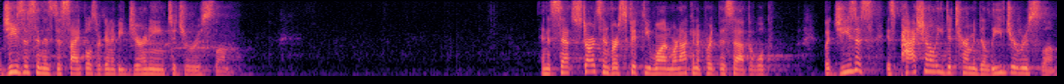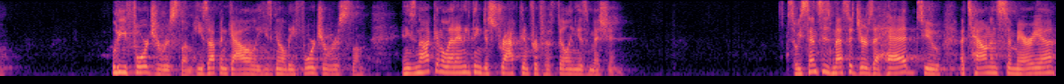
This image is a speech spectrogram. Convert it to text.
Jesus and his disciples are going to be journeying to Jerusalem. And it starts in verse 51. We're not going to put this up, but we'll but Jesus is passionately determined to leave Jerusalem, leave for Jerusalem. He's up in Galilee. He's going to leave for Jerusalem. And he's not going to let anything distract him from fulfilling his mission. So he sends his messengers ahead to a town in Samaria.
